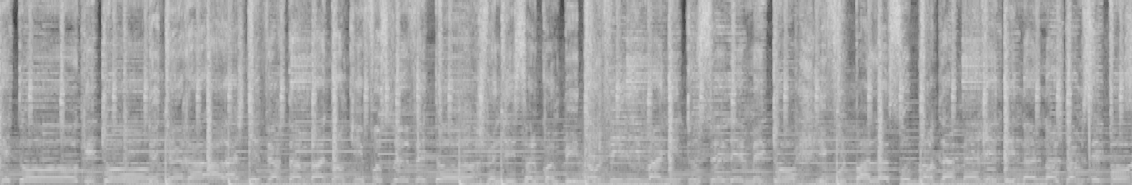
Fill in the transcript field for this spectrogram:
ghetto, ghetto. Des terrains arrachent, des verres donc il faut se lever tôt. Je viens des sales coins bidonvilles, il manie tous les métaux. Il faut le palace au bord de la mer et des nanos, dans mes épaules.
